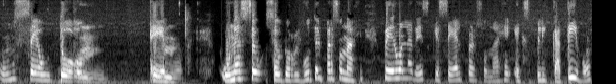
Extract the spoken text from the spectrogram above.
un pseudo em, una pseu- pseudo reboot del personaje, pero a la vez que sea el personaje explicativo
